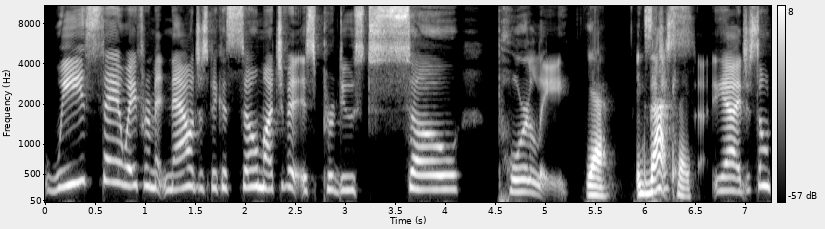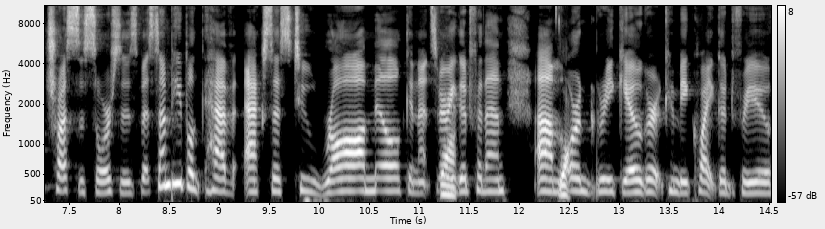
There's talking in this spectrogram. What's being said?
We stay away from it now just because so much of it is produced so poorly. Yeah. Exactly. Just, yeah, I just don't trust the sources. But some people have access to raw milk, and that's very yeah. good for them. Um, yeah. Or Greek yogurt can be quite good for you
